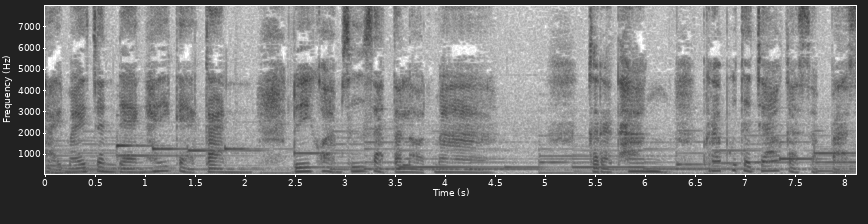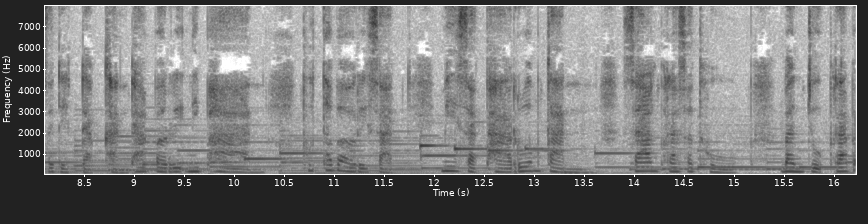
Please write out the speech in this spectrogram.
ขายไม้จันแดงให้แก่กัน ด้วยความซื่อสัตย์ตลอดมา กระทั่งพระพุทธเจ้ากัสสปะเสด็จดับขันธปรินิพพาน พุทธบริษัทมีศรัทธาร่วมกัน สร้างพระสถูป บรรจุพระบ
